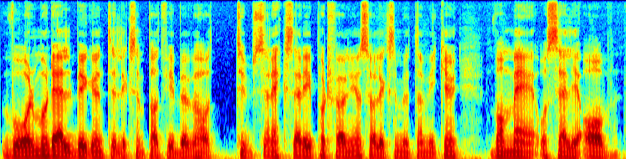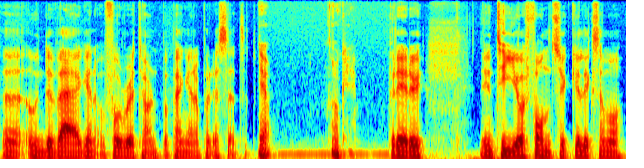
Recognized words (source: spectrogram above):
vår modell bygger inte liksom på att vi behöver ha tusen exar i portföljen så liksom, utan vi kan vara med och sälja av eh, under vägen och få return på pengarna på det sättet. Ja, okej. Okay. För det är ju det är en tio års fondcykel liksom och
